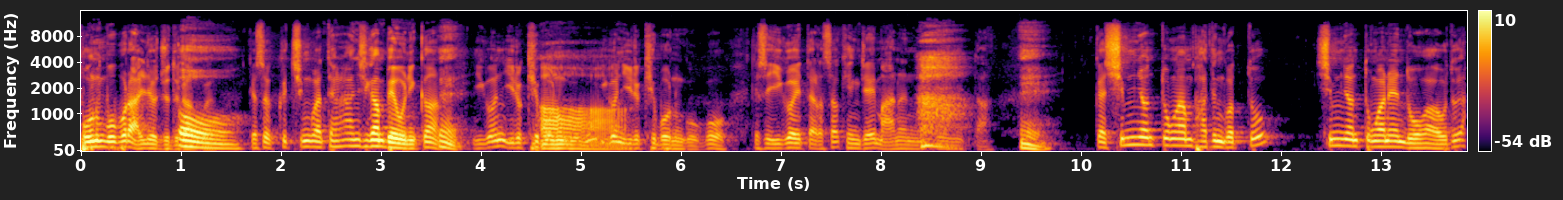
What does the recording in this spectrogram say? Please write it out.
보는 법을 알려주더라고요. 어. 그래서 그 친구한테 한 시간 배우니까 네. 이건 이렇게 보는 아. 거고 이건 이렇게 보는 거고 그래서 이거에 따라서 굉장히 많은 내용이 있다. 네. 그러니까 10년 동안 받은 것도 10년 동안의 노하우도 하-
